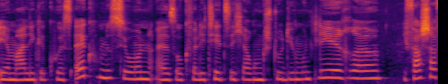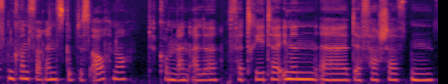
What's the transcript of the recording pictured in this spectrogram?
ehemalige QSL-Kommission, also Qualitätssicherung, Studium und Lehre. Die Fachschaftenkonferenz gibt es auch noch. Da kommen dann alle VertreterInnen äh, der Fachschaften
